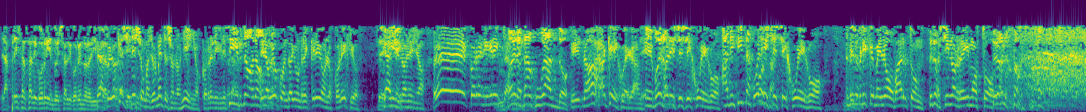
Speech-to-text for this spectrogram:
la presa sale corriendo y sale corriendo el animal. Claro, pero lo que hacen Sí, sí. eso mayormente son los niños, correr y gritar. Sí, no, no, ¿Usted no pero- vio cuando hay un recreo en los colegios? Sí. ¿Qué hacen los niños? ¡Eh! Corren y gritan. Bueno, están jugando. Y, no, ¿a qué juegan? Eh, bueno. ¿Cuál es ese juego? A distintas ¿Cuál cosas. es ese juego? Explíquemelo, Barton. Pero- Así nos reímos todos. Pero no.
